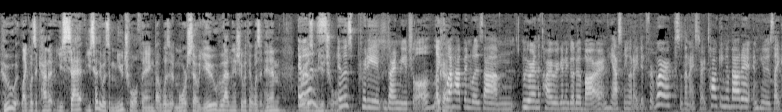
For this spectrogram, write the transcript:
who like was it kind of you said you said it was a mutual thing, but was it more so you who had an issue with it? Was it him, or it was, mutual? It was pretty darn mutual. Like Okay. what happened was, um, we were in the car. We were gonna go to a bar, and he asked me what I did for work. So then I started talking about it, and he was like,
